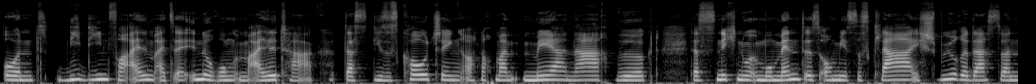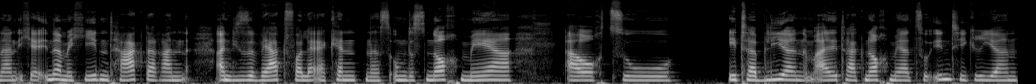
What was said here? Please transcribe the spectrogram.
Und die dienen vor allem als Erinnerung im Alltag, dass dieses Coaching auch noch mal mehr nachwirkt, dass es nicht nur im Moment ist, oh mir ist das klar, ich spüre das, sondern ich erinnere mich jeden Tag daran an diese wertvolle Erkenntnis, um das noch mehr zu auch zu etablieren, im Alltag noch mehr zu integrieren.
